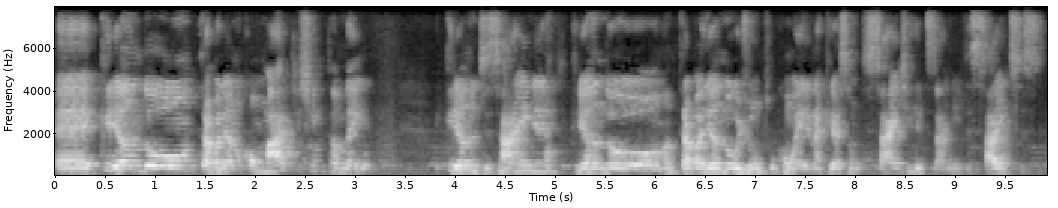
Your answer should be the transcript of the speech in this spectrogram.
é, criando, trabalhando com marketing também, criando designer, criando, trabalhando junto com ele na criação de site, redesign de sites,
